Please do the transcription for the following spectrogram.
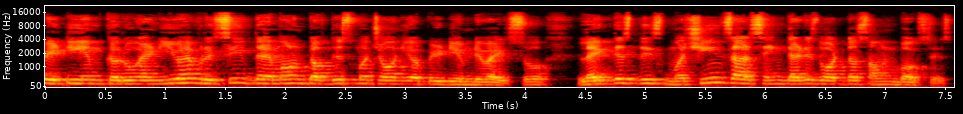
पेटीएम करो एंड यू हैव रिसीव द अमाउंट ऑफ दिस मच ऑन योर पेटीएम डिवाइस सो लाइक दिस दिस मशीन्स आर सेइंग दैट इज व्हाट द साउंड बॉक्सेस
